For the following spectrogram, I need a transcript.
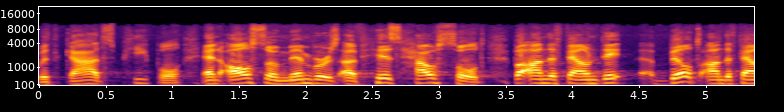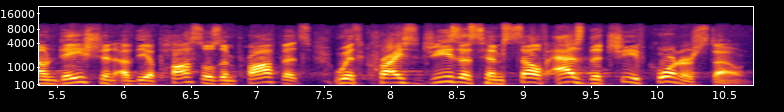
with God's people and also members of his household, but on the founda- built on the foundation of the apostles and prophets with Christ Jesus himself as the chief cornerstone.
